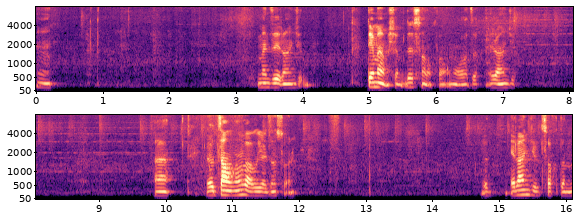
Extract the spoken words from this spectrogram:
Hı. Məncə Erancıl. Deməmişəm də sanıq falan olacaq. Erancıl. Hə. Ya canlını bağlayacağım sonra. Erancıl çoxdan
